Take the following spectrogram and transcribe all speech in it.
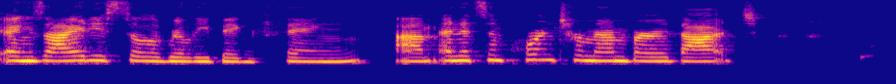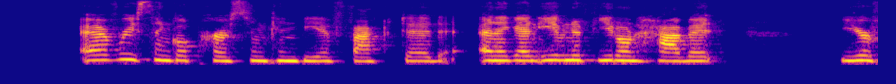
anxiety is still a really big thing. Um, and it's important to remember that every single person can be affected. And again, even if you don't have it, your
